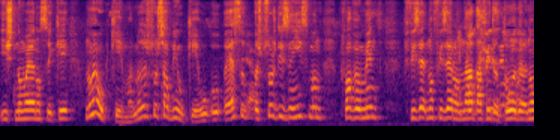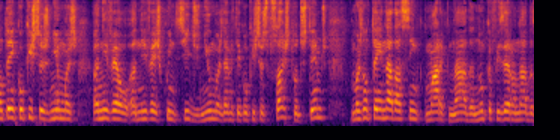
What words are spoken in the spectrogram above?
isto não é não sei o quê. Não é o quê, mano? Mas as pessoas sabem o quê? O- essa, Yeah. As pessoas dizem isso, mano, provavelmente fizer, não fizeram E nada a vida fizeram, toda, não têm conquistas nenhumas a, nível, a níveis conhecidos nenhumas, devem ter conquistas pessoais, todos temos, mas não têm nada assim que marque nada, nunca fizeram nada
